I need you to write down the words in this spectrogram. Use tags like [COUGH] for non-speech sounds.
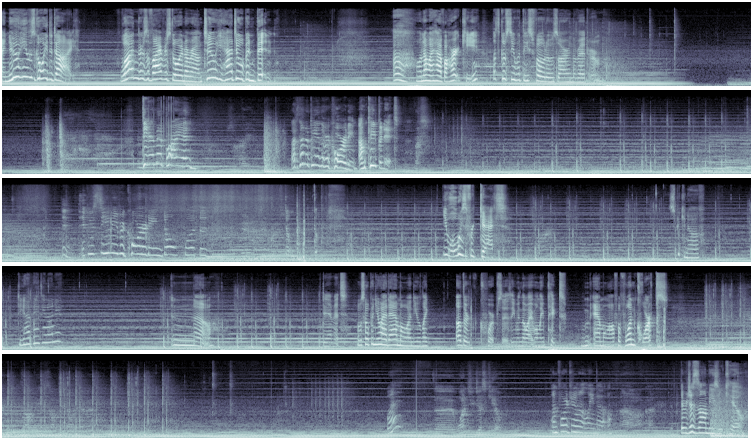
I knew he was going to die. One, there's a virus going around. Two, he had to have been bitten. Ugh, well now I have a heart key. Let's go see what these photos are in the red room. Damn it, Brian! Sorry. That's gonna be in the recording. I'm keeping it. Recording, don't put the. Don't, don't. You always forget. Speaking of, do you have anything on you? No. Damn it. I was hoping you had ammo on you like other corpses, even though I've only picked ammo off of one corpse. Unfortunately, no. Oh, okay. They were just zombies you kill.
